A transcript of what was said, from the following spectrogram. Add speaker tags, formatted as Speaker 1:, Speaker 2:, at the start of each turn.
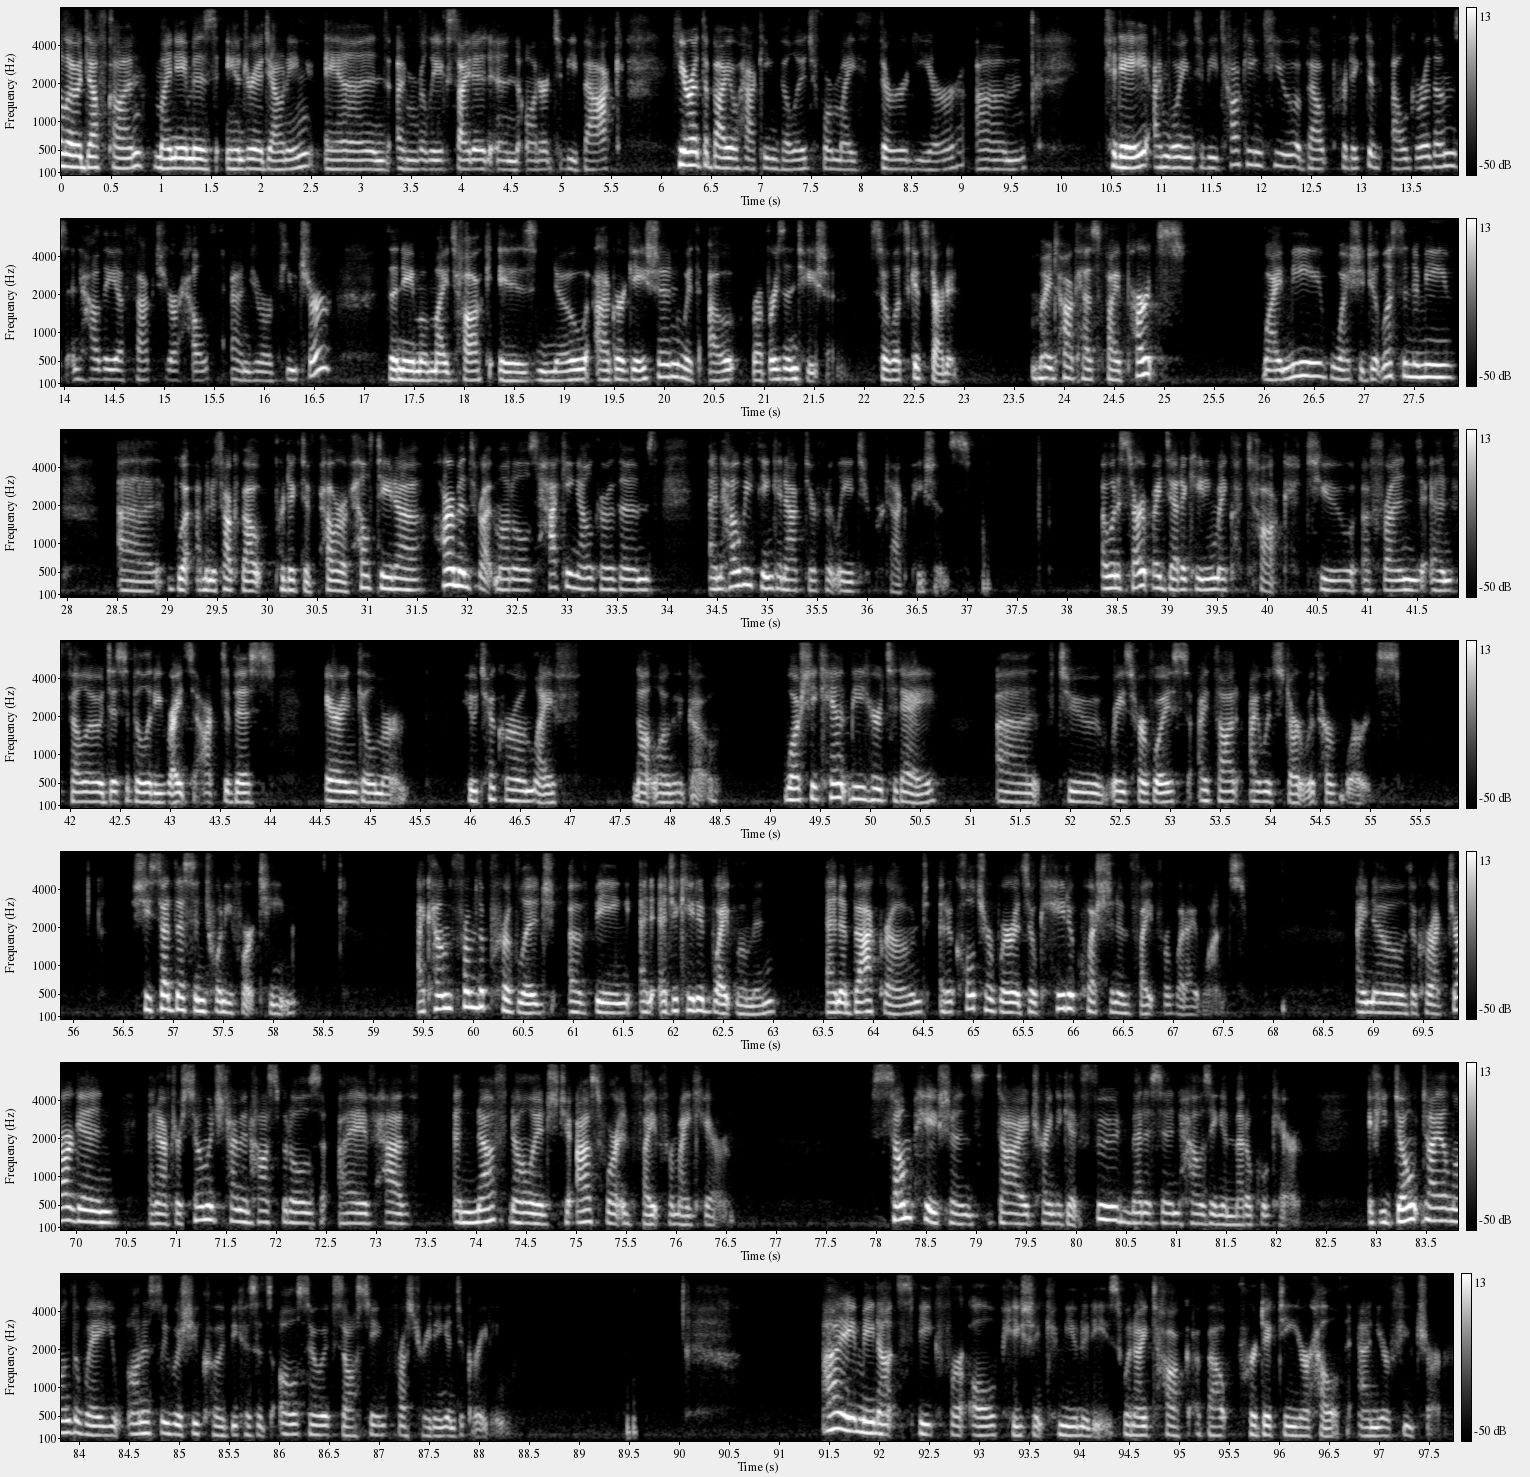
Speaker 1: Hello, DEF CON. My name is Andrea Downing, and I'm really excited and honored to be back here at the Biohacking Village for my third year. Um, today, I'm going to be talking to you about predictive algorithms and how they affect your health and your future. The name of my talk is No Aggregation Without Representation. So let's get started. My talk has five parts. Why me? Why should you listen to me? Uh, what I'm going to talk about predictive power of health data, harm and threat models, hacking algorithms, and how we think and act differently to protect patients. I want to start by dedicating my talk to a friend and fellow disability rights activist, Erin Gilmer, who took her own life not long ago. While she can't be here today uh, to raise her voice, I thought I would start with her words. She said this in 2014. I come from the privilege of being an educated white woman and a background and a culture where it's okay to question and fight for what I want. I know the correct jargon, and after so much time in hospitals, I've have enough knowledge to ask for and fight for my care. Some patients die trying to get food, medicine, housing, and medical care. If you don't die along the way, you honestly wish you could because it's all so exhausting, frustrating, and degrading. I may not speak for all patient communities when I talk about predicting your health and your future.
